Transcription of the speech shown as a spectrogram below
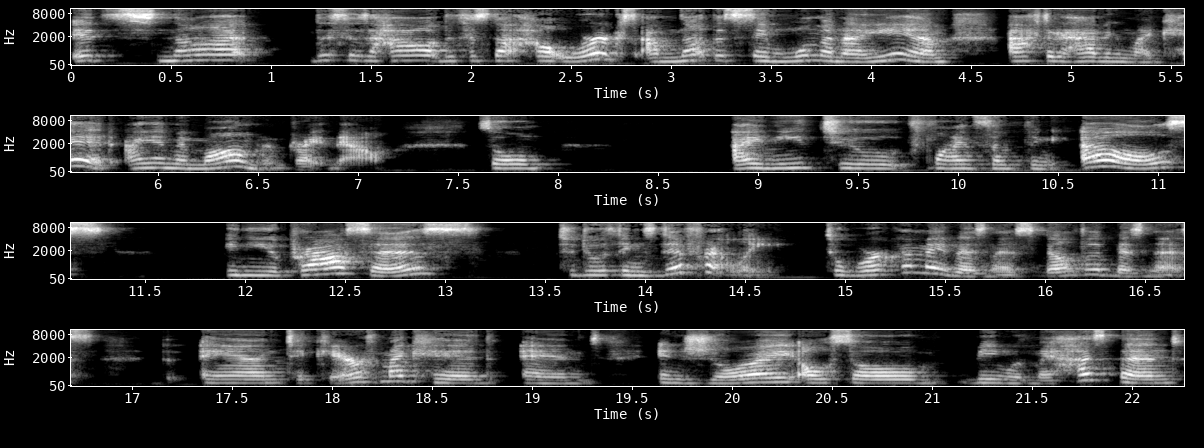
it's not this is how this is not how it works. I'm not the same woman i am after having my kid. I am a mom right now. So i need to find something else a new process to do things differently to work on my business build a business and take care of my kid and enjoy also being with my husband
